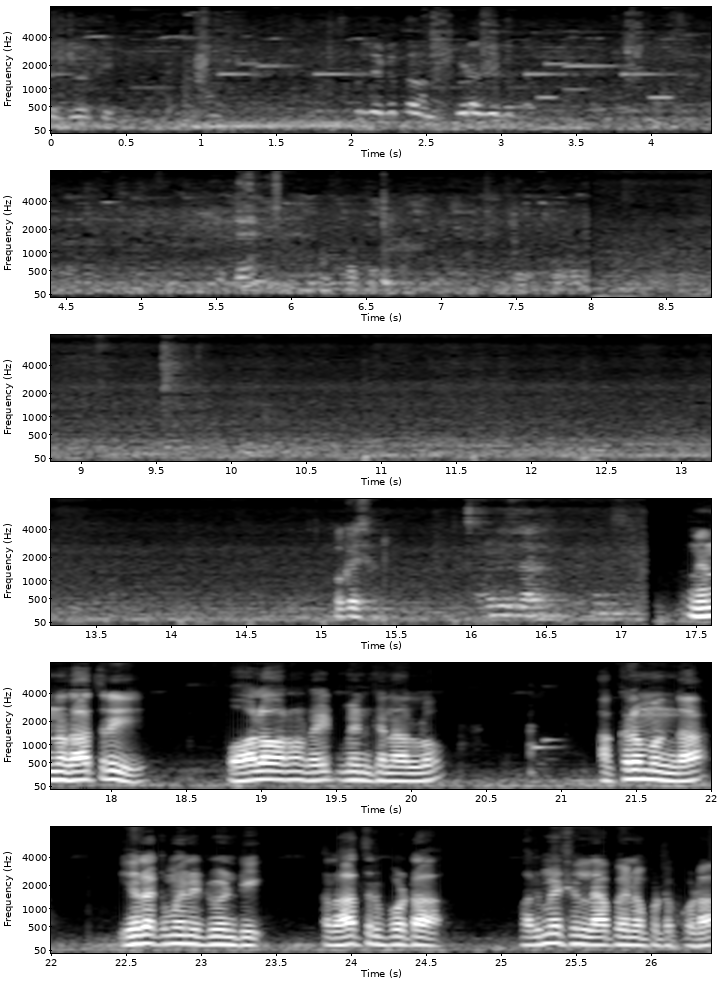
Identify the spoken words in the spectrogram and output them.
ఏ జ్యోతి ఇప్పుడు చెప్తాను కూడా చెప్తాను ఓకే సార్ నిన్న రాత్రి పోలవరం రైట్ మెయిన్ కెనాల్లో అక్రమంగా ఏ రకమైనటువంటి రాత్రిపూట పర్మిషన్ లేకపోయినప్పటికి కూడా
